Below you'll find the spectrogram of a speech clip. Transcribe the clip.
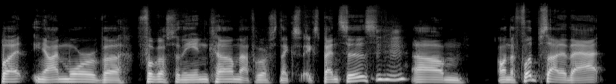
But you know, I'm more of a focus on the income, not focus on the ex- expenses. Mhm. Um, on the flip side of that,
